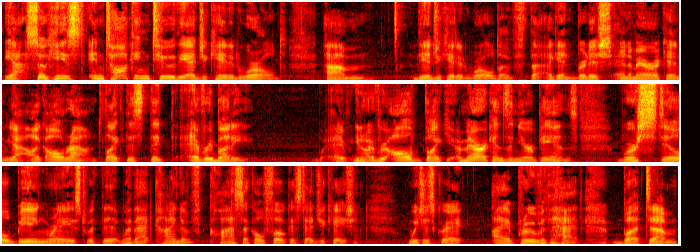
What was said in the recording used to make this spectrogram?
yeah. So he's in talking to the educated world, um, the educated world of the again British and American, yeah, like all around, like this. That everybody, you know, every all like Americans and Europeans, we're still being raised with the with that kind of classical focused education, which is great. I approve of that. But um,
